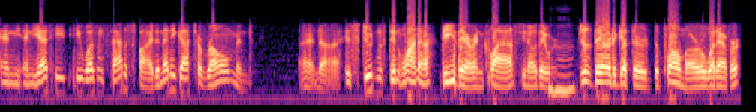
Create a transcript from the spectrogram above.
and and yet he he wasn't satisfied. And then he got to Rome, and and uh, his students didn't want to be there in class. You know, they were Mhm. just there to get their diploma or whatever,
